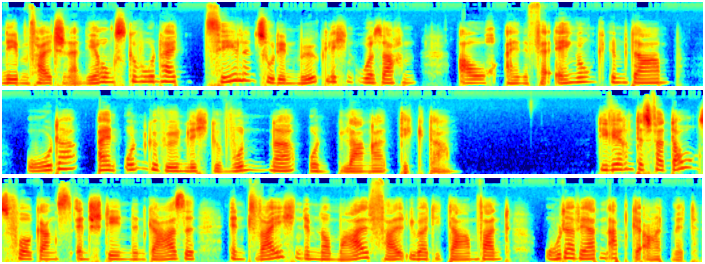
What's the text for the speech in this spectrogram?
Neben falschen Ernährungsgewohnheiten zählen zu den möglichen Ursachen auch eine Verengung im Darm oder ein ungewöhnlich gewundener und langer Dickdarm. Die während des Verdauungsvorgangs entstehenden Gase entweichen im Normalfall über die Darmwand oder werden abgeatmet.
